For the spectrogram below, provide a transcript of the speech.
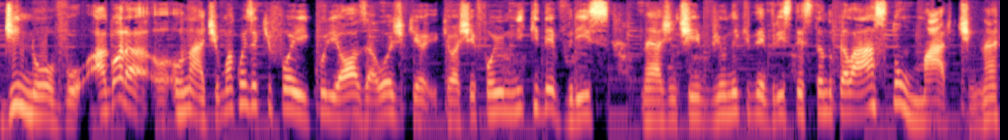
de novo. Agora, o, Nath, uma coisa que foi curiosa hoje, que, que eu achei, foi o Nick De Vries, né? A gente viu o Nick De Vries testando pela Aston Martin, né?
